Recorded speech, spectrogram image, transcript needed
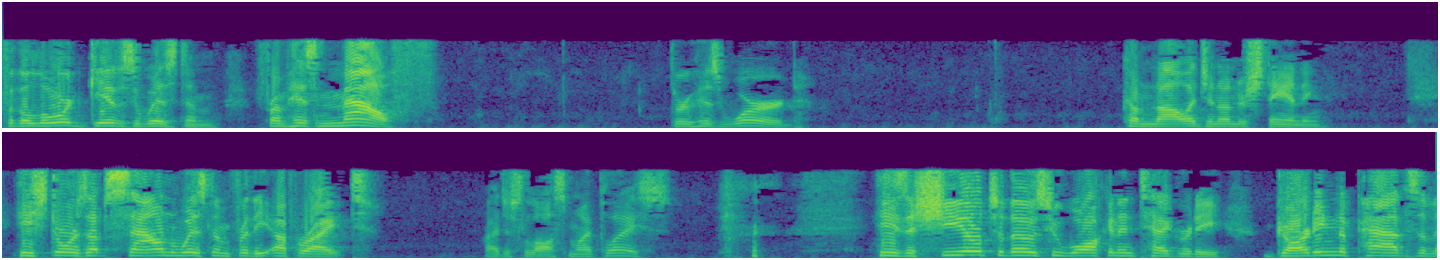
For the Lord gives wisdom. From his mouth, through his word, come knowledge and understanding. He stores up sound wisdom for the upright. I just lost my place. he is a shield to those who walk in integrity, guarding the paths of,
